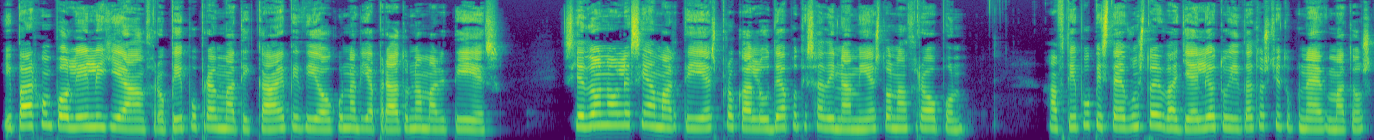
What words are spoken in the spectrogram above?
Υπάρχουν πολύ λίγοι άνθρωποι που πραγματικά επιδιώκουν να διαπράττουν αμαρτίες. Σχεδόν όλες οι αμαρτίες προκαλούνται από τις αδυναμίες των ανθρώπων. Αυτοί που πιστεύουν στο Ευαγγέλιο του Ήδατος και του Πνεύματος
